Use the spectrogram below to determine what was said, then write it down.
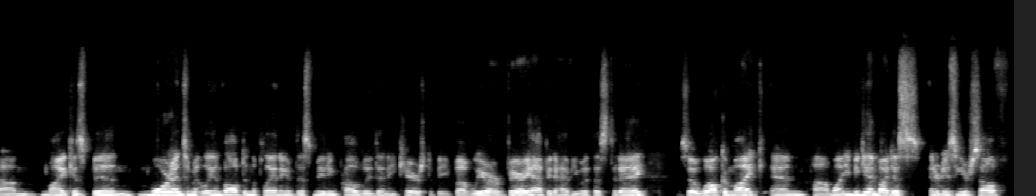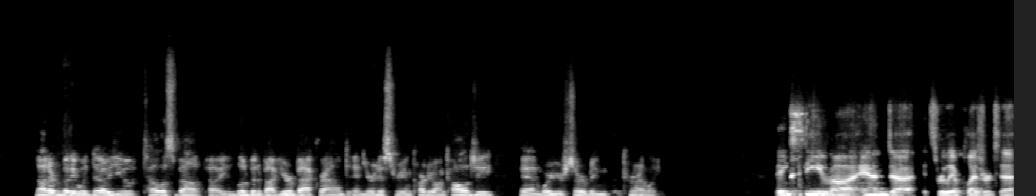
Um, Mike has been more intimately involved in the planning of this meeting probably than he cares to be, but we are very happy to have you with us today. So welcome, Mike, and uh, why don't you begin by just introducing yourself. Not everybody would know you. Tell us about uh, a little bit about your background and your history in cardio oncology and where you're serving currently. Thanks, Steve, uh, and uh, it's really a pleasure to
